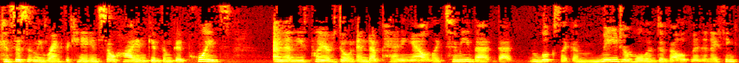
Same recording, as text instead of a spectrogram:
consistently rank the Canadiens so high and give them good points and then these players don't end up panning out? Like to me that, that looks like a major hole in development and I think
